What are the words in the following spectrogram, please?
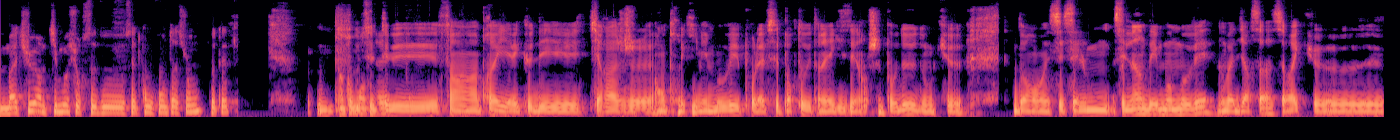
Mathieu, un petit mot sur cette confrontation, peut-être? C'était, enfin après il y avait que des tirages euh, entre guillemets mauvais pour l'FC Porto étant donné qu'ils étaient dans le chapeau 2, donc euh, dans c'est l'un des moins mauvais, on va dire ça. C'est vrai que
